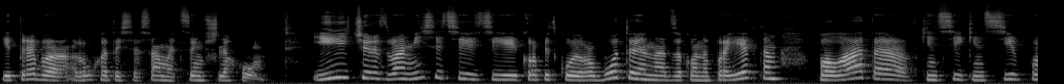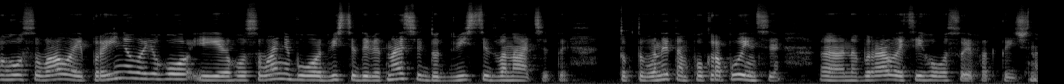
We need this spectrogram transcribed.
і треба рухатися саме цим шляхом. І через два місяці цієї кропіткої роботи над законопроєктом Палата в кінці кінців проголосувала і прийняла його, і голосування було 219 до 212. Тобто вони там по краплинці е, набирали ці голоси фактично.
